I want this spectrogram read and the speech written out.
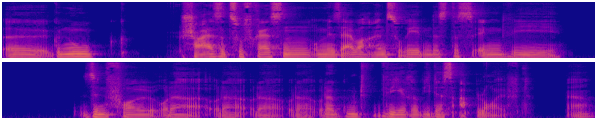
äh, genug Scheiße zu fressen, um mir selber einzureden, dass das irgendwie sinnvoll oder oder oder oder oder gut wäre, wie das abläuft. Ja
